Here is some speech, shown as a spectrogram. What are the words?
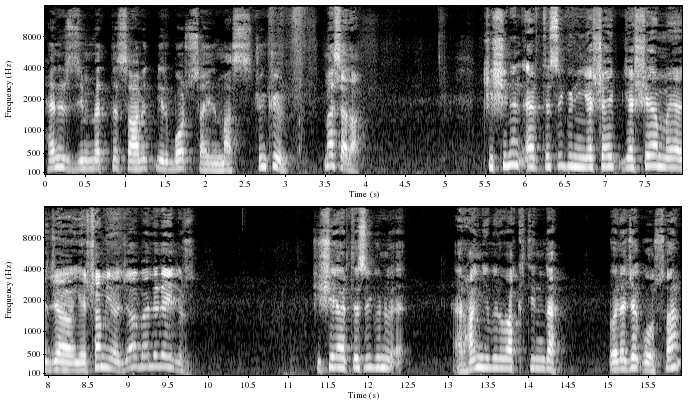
henüz zimmette sabit bir borç sayılmaz. Çünkü mesela kişinin ertesi gün yaşayıp yaşayamayacağı, yaşamayacağı belli değildir. Kişi ertesi günü herhangi bir vakitinde ölecek olsa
